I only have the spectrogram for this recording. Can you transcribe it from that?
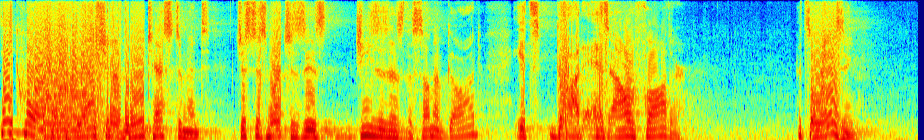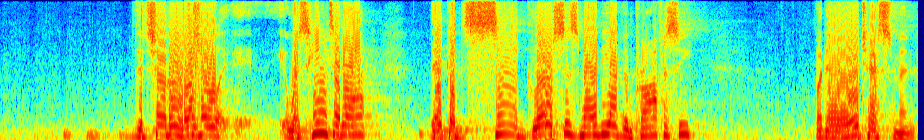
equally a revelation of the New Testament just as much as is Jesus as the Son of God. It's God as our Father. It's amazing. The children of Israel, it was hinted at. They could see glimpses maybe of in prophecy. But in the New Testament,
